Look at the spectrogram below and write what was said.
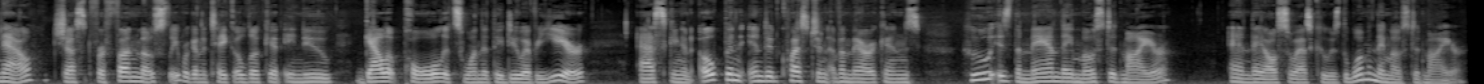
Now, just for fun mostly, we're going to take a look at a new Gallup poll. It's one that they do every year, asking an open ended question of Americans who is the man they most admire? And they also ask who is the woman they most admire.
